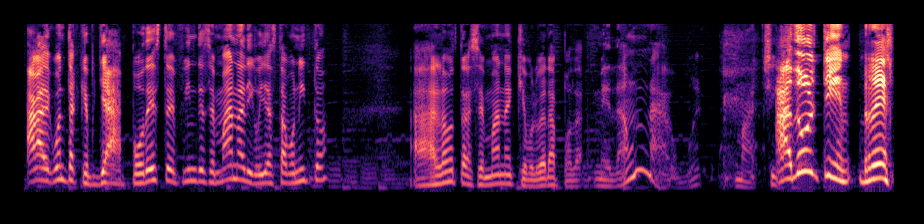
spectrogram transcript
Haga de cuenta que ya podé este fin de semana. Digo, ya está bonito. A la otra semana hay que volver a podar. Me da una machita. Adulting, res-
